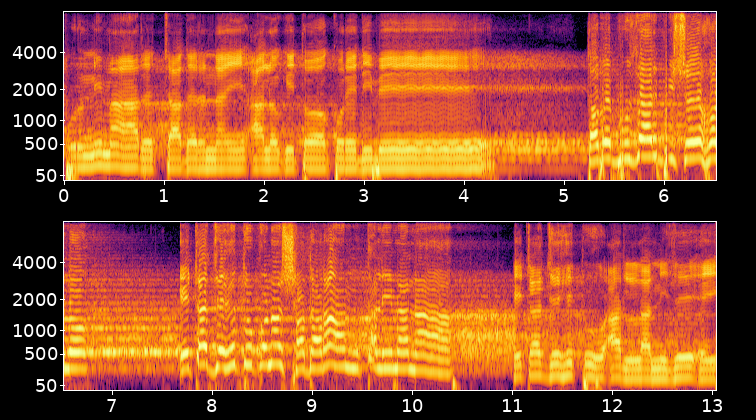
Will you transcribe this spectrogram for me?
পূর্ণিমার চাঁদের নাই আলোকিত করে দিবে। তবে বুঝার বিষয় হলো, এটা যেহেতু কোনো সাধারণ কালিমা না, এটা যেহেতু আল্লাহ নিজে এই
